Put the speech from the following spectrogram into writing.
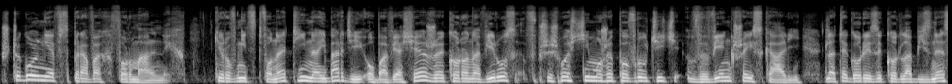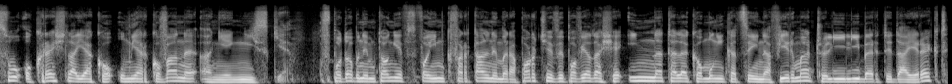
szczególnie w sprawach formalnych. Kierownictwo Neti najbardziej obawia się, że koronawirus w przyszłości może powrócić w większej skali, dlatego ryzyko dla biznesu określa jako umiarkowane, a nie niskie. W podobnym tonie w swoim kwartalnym raporcie wypowiada się inna telekomunikacyjna firma, czyli Liberty Direct,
